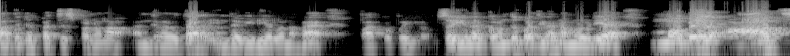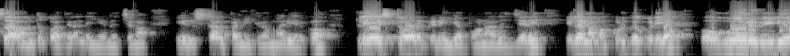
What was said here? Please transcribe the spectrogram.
பார்த்துட்டு பர்ச்சேஸ் பண்ணலாம்ங்கிறது தான் இந்த வீடியோல நம்ம பார்க்க போகிறோம். ஸோ இதற்கு வந்து பாத்தீங்கன்னா நம்மளுடைய மொபைல் ஆப்ஸை வந்து பாத்தீங்கன்னா நீங்க நினைச்சணும் இன்ஸ்டால் பண்ணிக்கிற மாதிரி இருக்கும். பிளே ஸ்டோருக்கு நீங்க போனாலும் சரி இல்ல நம்ம கொடுக்கக்கூடிய ஒவ்வொரு வீடியோ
